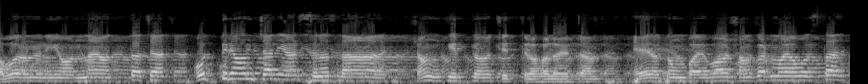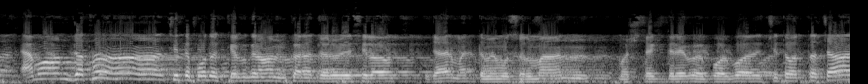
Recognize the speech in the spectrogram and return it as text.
অবর্ণনীয় অন্যায়, অত্যাচার উৎপীড়ন চালিয়ে আসছিল, তার সংক্ষিপ্ত চিত্র হলো এটা। এরকম ভয়াবহ, সংকটময় অবস্থায় এমন যথাচিত পদক্ষেপ গ্রহণ করা জরুরি ছিল, যার মাধ্যমে মুসলমান মুশরিকদের পর্বচিত অত্যাচার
